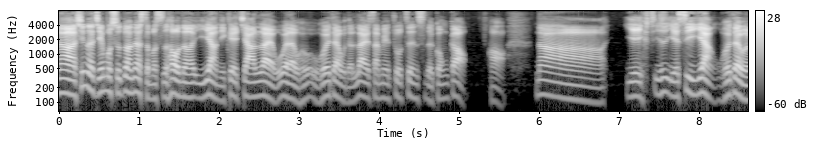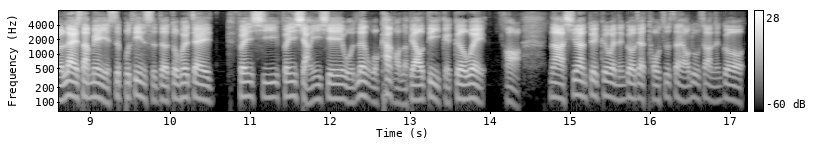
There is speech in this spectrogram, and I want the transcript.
那新的节目时段在什么时候呢？一样，你可以加 Line，我未来我会我会在我的 Line 上面做正式的公告。啊，那也其实也是一样，我会在我的 Line 上面也是不定时的都会在分析分享一些我认我看好的标的给各位。啊，那希望对各位能够在投资这条路上能够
